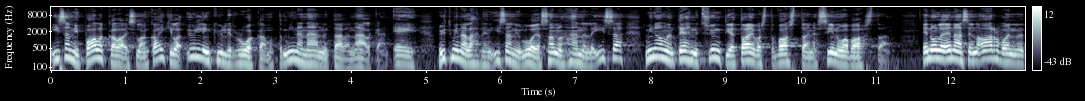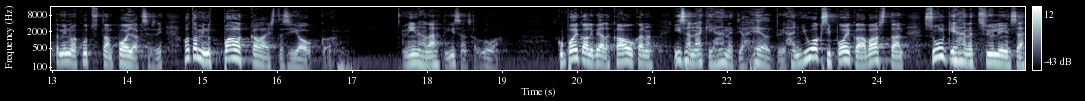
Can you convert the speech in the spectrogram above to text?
isäni palkalaisilla on kaikilla yllin kyllin ruokaa, mutta minä näen täällä nälkään. Ei, nyt minä lähden isäni luo ja sanon hänelle, isä, minä olen tehnyt syntiä taivasta vastaan ja sinua vastaan. En ole enää sen arvoinen, että minua kutsutaan pojaksesi. Ota minut palkkalaistasi joukkoon. Niin hän lähti isänsä luo. Kun poika oli vielä kaukana, isä näki hänet ja heltyi. Hän juoksi poikaa vastaan, sulki hänet syliinsä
